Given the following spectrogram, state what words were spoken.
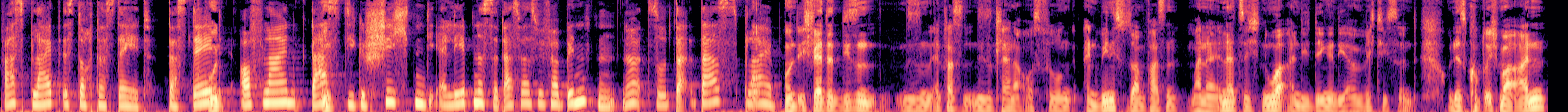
was bleibt, ist doch das Date. Das Date und, offline, das, die Geschichten, die Erlebnisse, das, was wir verbinden, ne? so da, das bleibt. Und ich werde diesen, diesen etwas, diese kleine Ausführung ein wenig zusammenfassen. Man erinnert sich nur an die Dinge, die einem wichtig sind. Und jetzt guckt euch mal an,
